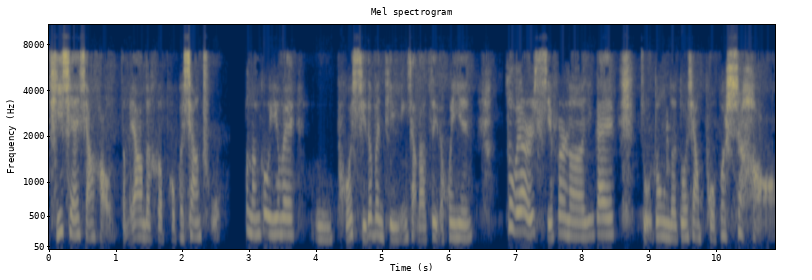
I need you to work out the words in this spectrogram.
提前想好怎么样的和婆婆相处，不能够因为嗯婆媳的问题影响到自己的婚姻。作为儿媳妇呢，应该主动的多向婆婆示好，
